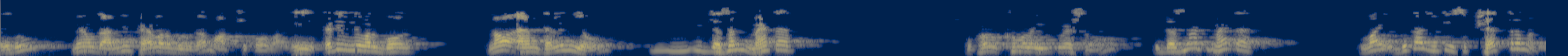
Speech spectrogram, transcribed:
లేదు. మేము దాన్ని ఫేవరబుల్గా మార్చుకోవాలి. That is your goal no I'm telling you it doesn't matter సుఖ దుఃఖముల equation it does not matter why because it is క్షేత్రం అది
